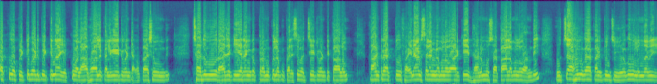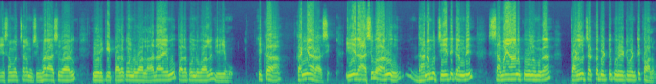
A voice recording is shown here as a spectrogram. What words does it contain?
తక్కువ పెట్టుబడి పెట్టినా ఎక్కువ లాభాలు కలిగేటువంటి అవకాశం ఉంది. చదువు రాజకీయ రంగ ప్రముఖులకు కలిసి వచ్చేటువంటి కాలం కాంట్రాక్టు ఫైనాన్స్ రంగముల వారికి ధనము సకాలంలో అంది. ఉత్సాహముగా కనిపించే యోగములున్నవి ఈ సంవత్సరం సింహరాశి వారు. వీరికి పదకొండు వాళ్ళ ఆదాయము పదకొండు వాళ్ళ వ్యయము. ఇక కన్యారాశి. ఈ రాశి వారు ధనము చేతికంది సమయానుకూలముగా పనులు చక్కబెట్టుకునేటువంటి కాలం.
